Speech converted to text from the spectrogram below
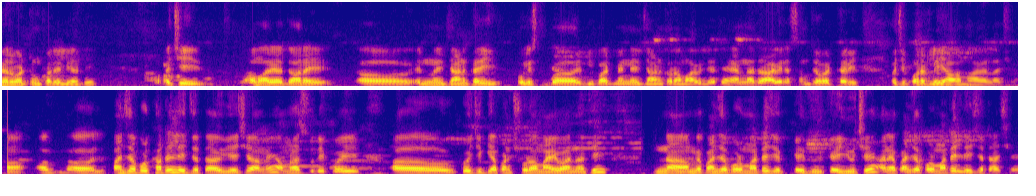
ઘરવટું કરેલી હતી. પછી અમારે દ્વારા એમને જાણ કરી, પોલીસ ડિપાર્ટમેન્ટને જાણ કરવામાં આવેલી હતી અને એમના આવીને સમજાવટ કરી, પછી પરત લઈ આવવામાં આવેલા છે. પાંજરાપોળ ખાતે લઈ જતા આવીએ છીએ અમે. હમણાં સુધી કોઈ કોઈ જગ્યા પણ છોડવામાં આવ્યા નથી. ના અમે પાંજરાપોળ માટે જ કહ્યું છે અને પાંજરાપોળ માટે જ લઈ જતા છે.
